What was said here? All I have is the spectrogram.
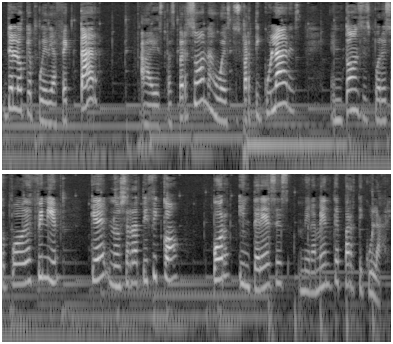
de lo que puede afectar a estas personas o a estos particulares. Entonces, por eso puedo definir que no se ratificó por intereses meramente particulares.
